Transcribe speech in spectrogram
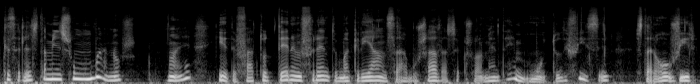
Que dizer, eles tamén son humanos non é? E de facto ter en frente unha crianza abusada sexualmente é moito difícil estar a ouvir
